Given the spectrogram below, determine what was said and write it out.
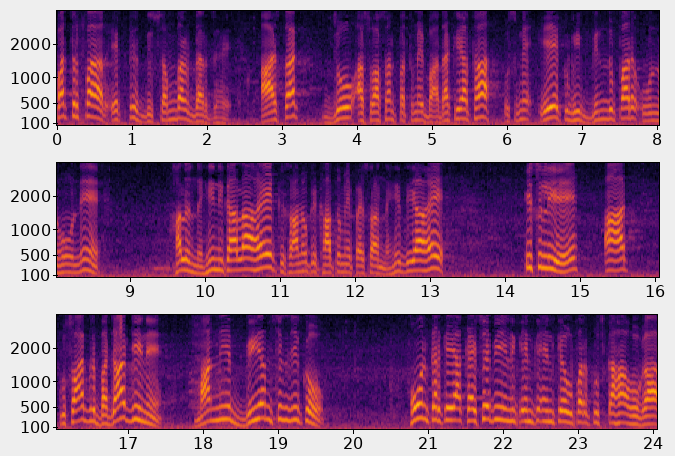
पत्र पर 31 दिसंबर दर्ज है। आज तक जो आश्वासन पत्र में वादा किया था, उसमें एक भी बिंदु पर उन्होंने हल नहीं निकाला है किसानों के खातों में पैसा नहीं दिया है। इसलिए आज कुशाग्र बजाज जी ने माननीय बीएम सिंह जी को फ़ोन करके या कैसे भी इन, इनके इनके ऊपर कुछ कहा होगा।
